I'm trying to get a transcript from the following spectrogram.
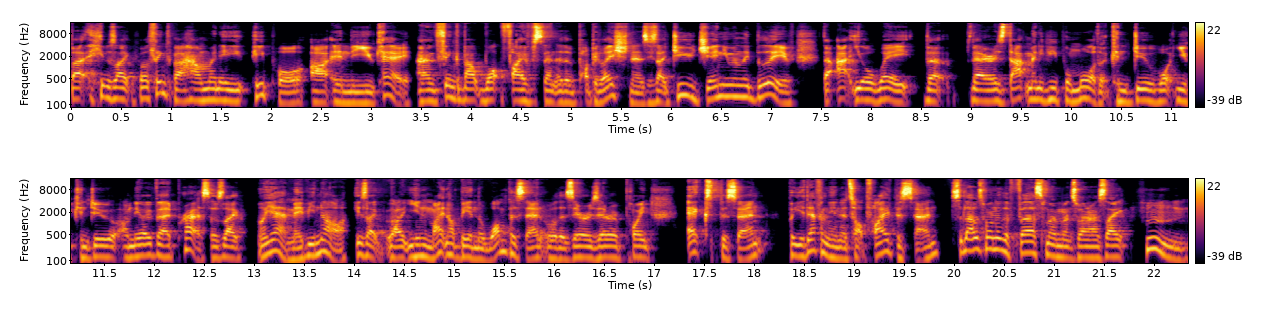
but he was like, well, think about how many people are in the UK and think about what 5% of the population is. He's like, do you genuinely believe that at your weight that there is that many people more that can do what you can do on the overhead press? I was like, well, yeah, maybe not. He's like, well, you might not be in the 1% or the 00.x percent, but you're definitely in the top 5%. So that was one of the first moments when I was like, hmm,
